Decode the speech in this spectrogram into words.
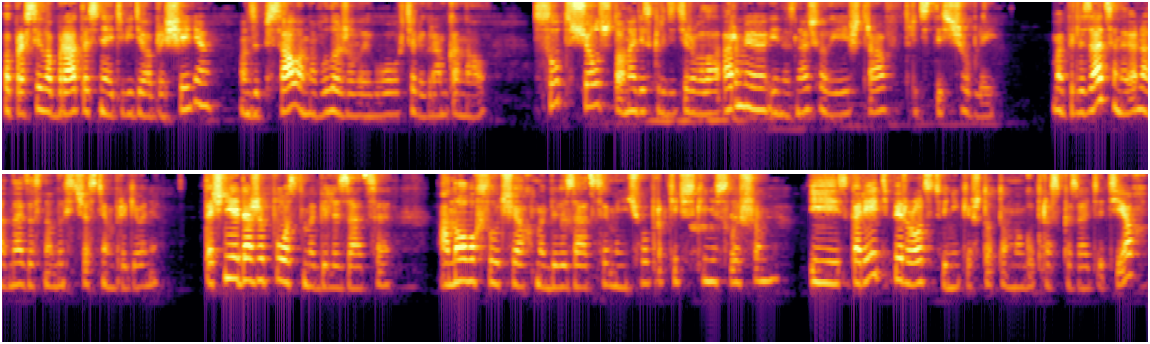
попросила брата снять видеообращение, он записал, она выложила его в телеграм-канал. Суд счел, что она дискредитировала армию и назначил ей штраф 30 тысяч рублей. Мобилизация, наверное, одна из основных сейчас тем в регионе. Точнее, даже постмобилизация. О новых случаях мобилизации мы ничего практически не слышим. И скорее теперь родственники что-то могут рассказать о тех,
